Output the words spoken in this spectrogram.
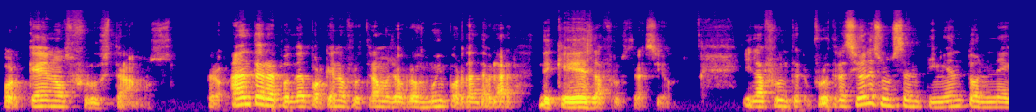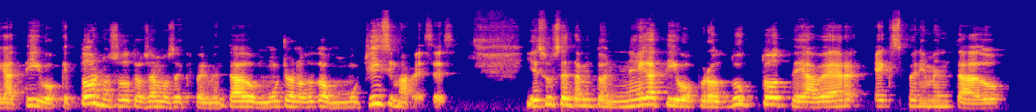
¿Por qué nos frustramos? Pero antes de responder por qué nos frustramos, yo creo que es muy importante hablar de qué es la frustración. Y la frustración es un sentimiento negativo que todos nosotros hemos experimentado, muchos de nosotros muchísimas veces. Y es un sentimiento negativo producto de haber experimentado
